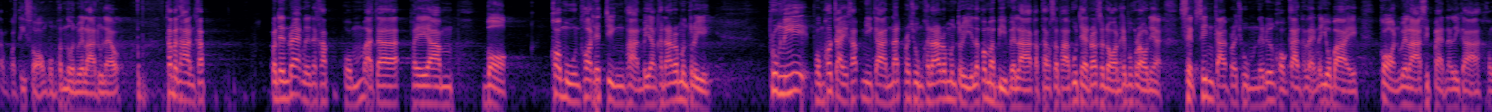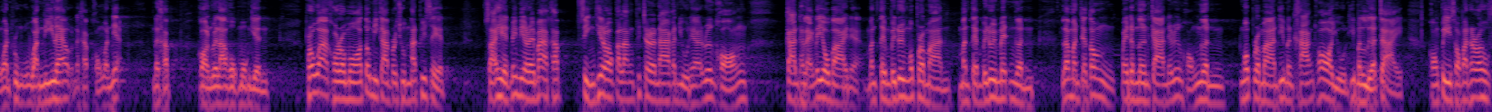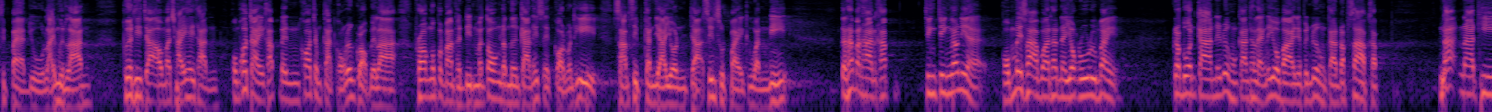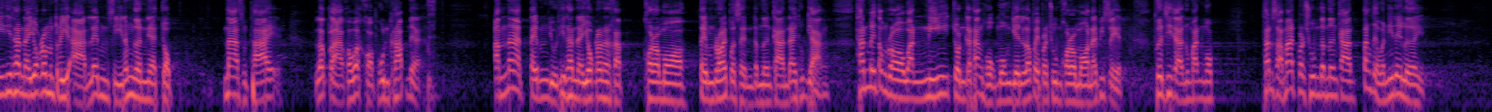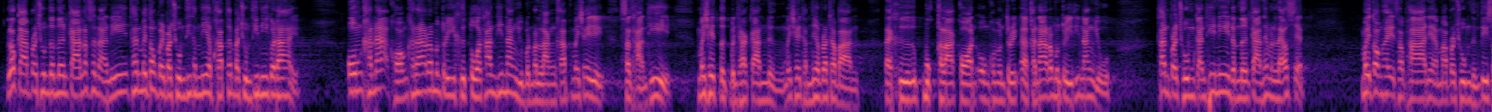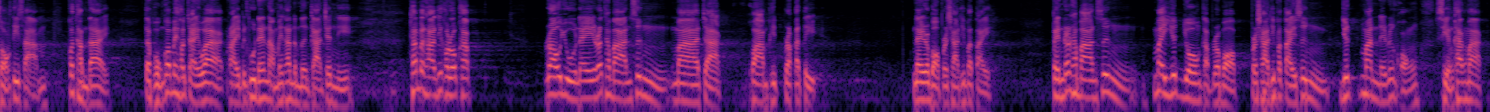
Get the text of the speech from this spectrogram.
ต่ำกว่าตีสองผมคำนวณเวลาดูแล้วท่านประธานครับ ประเด็นแรกเลยนะครับ ผมอาจจะพยายามบอกข้อมูลข้อเท็จจริงผ่านไปยังคณะรัฐมนตรี พรุ่งนี้ผมเข้าใจครับมีการนัดประชุมคณะรัฐมนตรีแล้วก็มาบีบเวลากับทางสภาผู้แทนราษฎรให้พวกเราเนี่ยเสร็จสิ้นการประชุมในเรื่องของการแถลงนโยบายก่อนเวลา 18 นาฬิกาของวันพรุ่งวันนี้แล้วนะครับของวันเนี้ยนะครับก่อนเวลา6โมงเย็นเพราะว่าครมต้องมีการประชุมนัดพิเศษสาเหตุไม่มีอะไรมากครับสิ่งที่เรากำลังพิจารณากันอยู่เนี่ยเรื่องของ การแถลงนโยบายเนี่ยมันเต็มไปด้วยงบประมาณมันเต็มไปด้วยเม็ดเงิน แล้วมันจะต้องไปดำเนินการในเรื่องของเงินงบประมาณที่มันค้างท่ออยู่ที่มันเหลือจ่ายของปี 2568 อยู่หลายหมื่นล้าน เพื่อที่จะเอามาใช้ให้ทัน ผมเข้าใจครับเป็นข้อจำกัดของเรื่องกรอบเวลาเพราะงบประมาณแผ่นดินมันต้องดำเนินการให้เสร็จก่อนวันที่ 30 กันยายนจะสิ้นสุดไปคือวันนี้ แต่ท่านประธานครับจริง ๆ แล้วเนี่ยผมไม่ทราบว่าท่านนายกรู้หรือไม่ กระบวนการในเรื่องของการแถลงนโยบายเนี่ยเป็นเรื่องของการรับทราบครับณนาทีที่ท่านนายกรัฐมนตรีอ่านเล่มสีน้ำเงินเนี่ยจบหน้าสุดท้ายแล้วกล่าวคำว่าขอบคุณครับเนี่ย อำนาจเต็มอยู่ที่ท่านนายกแล้วนะครับคอรมอเต็มร้อยเปอร์เซ็นต์ดำเนินการได้ทุกอย่าง ท่านไม่ต้องรอวันนี้จนกระทั่งหกโมงเย็นแล้วไปประชุมคอรมอนัดพิเศษเพื่อที่จะอนุมัติงบ ท่านสามารถประชุมดำเนินการตั้งแต่วันนี้ได้เลย แล้วการประชุมดำเนินการลักษณะนี้ท่านไม่ต้องไปประชุมที่ทำเนียบครับท่านประชุมที่นี่ก็ได้ องค์คณะของคณะรัฐมนตรีคือตัวท่านที่นั่งอยู่บนบัลลังก์ครับไม่ใช่สถานที่ไม่ใช่ตึกบัญชาการหนึ่งไม่ใช่ทำเนียบรัฐบาล แต่คือบุคลากรองคมนตรีเอ่อคณะรัฐมนตรีที่นั่งอยู่ ท่านประชุมกันที่นี่ดำเนินการให้มันแล้วเสร็จ ไม่ต้องให้สภาเนี่ยมาประชุมถึงตีสองตีสามก็ทำได้ แต่ผมก็ไม่เข้าใจว่าใครเป็นผู้แนะนำให้ท่านดำเนินการเช่นนี้ ท่านประธานที่เคารพครับ เราอยู่ในรัฐบาลซึ่งมาจากความผิดปกติ ในระบอบประชาธิปไตย เป็นรัฐบาลซึ่งไม่ยึดโยงกับระบอบประชาธิปไตยซึ่งยึดมั่นในเรื่องของเสียงข้างมาก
